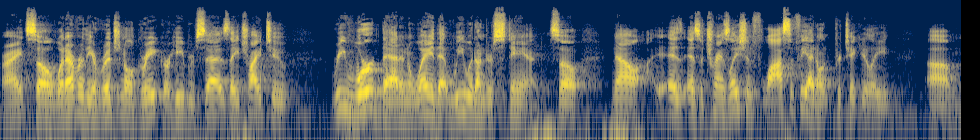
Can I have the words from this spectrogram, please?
right? So, whatever the original Greek or Hebrew says, they try to reword that in a way that we would understand. So, now, as, as a translation philosophy, I don't particularly um,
